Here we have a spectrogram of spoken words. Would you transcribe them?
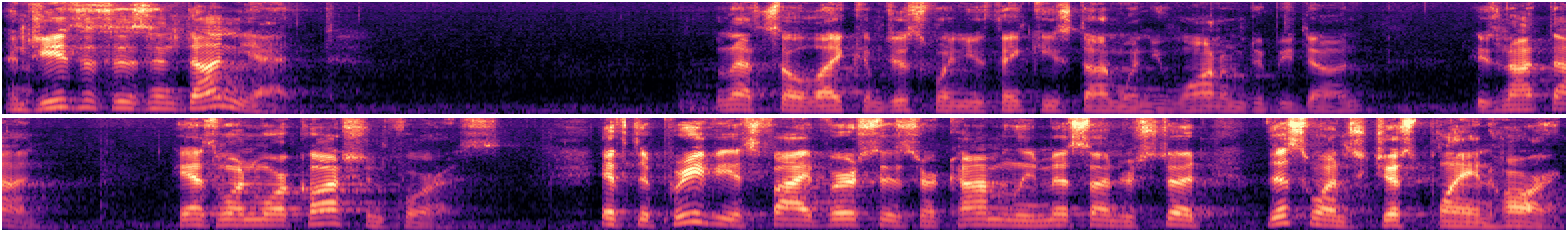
And Jesus isn't done yet. Isn't so like him? Just when you think he's done, when you want him to be done, he's not done. He has one more caution for us. If the previous five verses are commonly misunderstood, this one's just plain hard.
